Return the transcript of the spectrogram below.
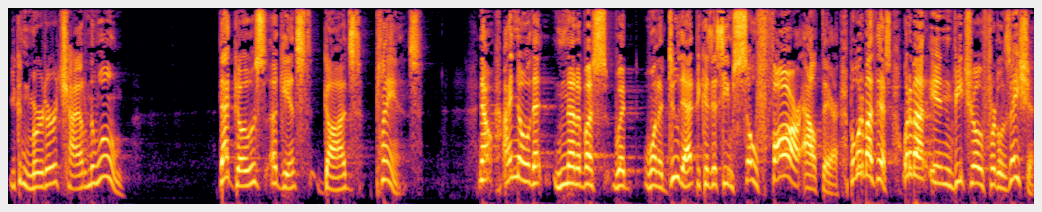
you can murder a child in the womb. That goes against God's plans. Now, I know that none of us would want to do that because it seems so far out there. But what about this? What about in vitro fertilization?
